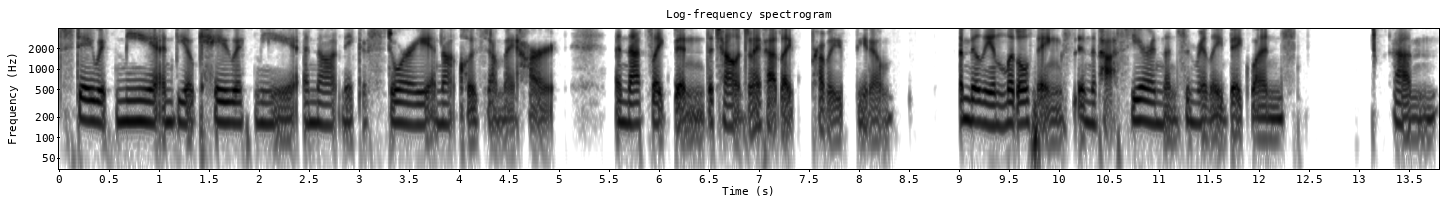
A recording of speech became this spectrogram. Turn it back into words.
stay with me and be okay with me and not make a story and not close down my heart. And that's like been the challenge. And I've had like probably, you know, a million little things in the past year and then some really big ones. Um,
